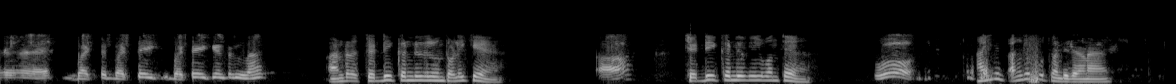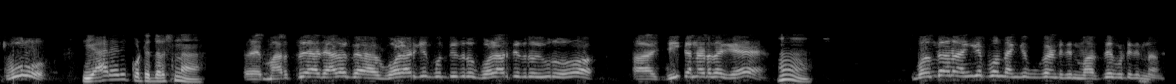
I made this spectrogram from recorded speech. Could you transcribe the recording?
ಏ, ಬಟ್ಟೆ ಬಟ್ಟೆ ಬಟ್ಟೆ ಇಕ್ಕೊಂಡ್ರಲ್ಲ? ಅಂದ್ರೆ ಚಡ್ಡಿ ಕಂಡಿರ್ಲಿಲ್ವಂತ ಒಳಿಕೆ ಆ? ಚಡ್ಡಿ ಕಂಡಿರ್ಲಿಲ್ವಂತೆ? ಓ. ಹಂಗೆ ಹಂಗೆ ಕೂತ್ಕೊಂಡಿದ್ದೆ ಅಣ್ಣ. ಓ. ಯಾರ್ಯಾರಿಗೆ ಕೊಟ್ಟೆ ದರ್ಶನ? ಮರ್ತೆ ಅದ ಯಾರೋ ಗೋಳಾಡ್ಕೆ ಕುಂತಿದ್ರು ಗೋಳಾಡ್ತಿದ್ರು ಇವ್ರು ಜಿ ಕನ್ನಡದಾಗೆ. ಹ್ಮ್. ಬಂದ ಹಂಗೆ ಬಂದ್ ಹಂಗೆ ಕೂತ್ಕೊಂಡಿದ್ದೀನಿ ಮರ್ತೇ ಬಿಟ್ಟಿದ್ದೀನಿ ನಾನು.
